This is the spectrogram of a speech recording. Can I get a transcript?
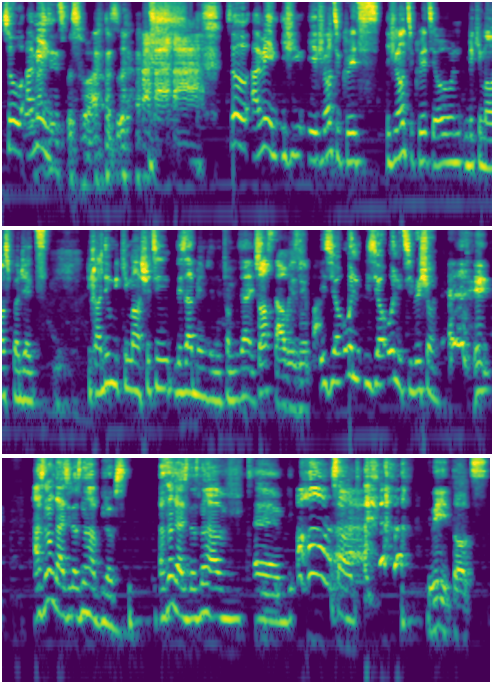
So I mean, Imagine Superman. So- so I mean, if you if you want to create if you want to create your own Mickey Mouse project, you can do Mickey Mouse shooting laser beams in it from his eyes. Just how his name. It's your own it's your own iteration. As long as he does not have gloves. As long as it does not have um the aha sound. the way he talks,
